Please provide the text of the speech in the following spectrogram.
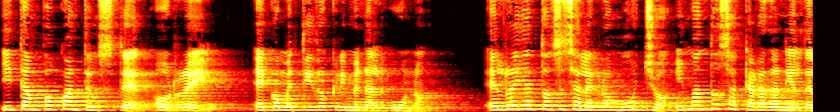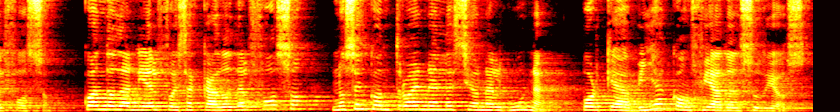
y tampoco ante usted, oh rey, he cometido crimen alguno. El rey entonces se alegró mucho y mandó sacar a Daniel del foso. Cuando Daniel fue sacado del foso, no se encontró en él lesión alguna, porque había confiado en su Dios.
